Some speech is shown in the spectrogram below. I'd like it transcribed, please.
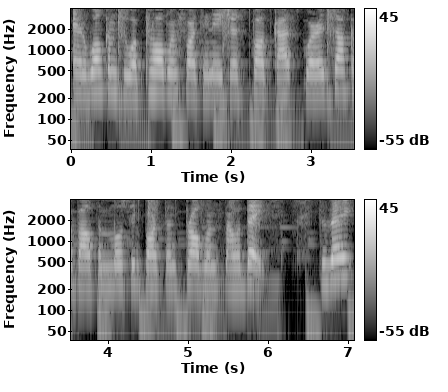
and welcome to a Problem for Teenagers podcast where I talk about the most important problems nowadays. Today,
